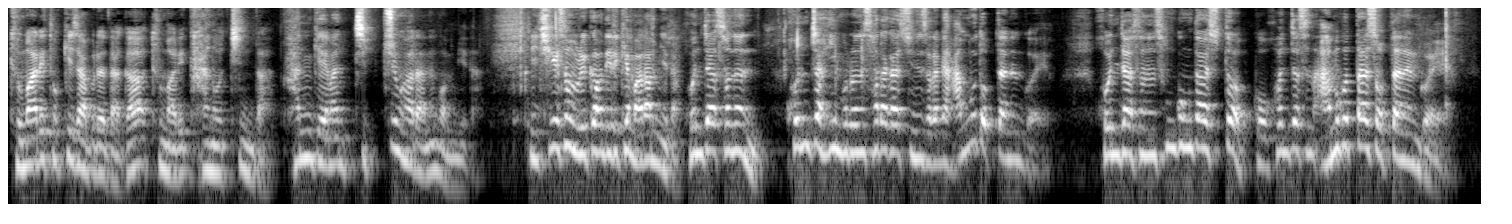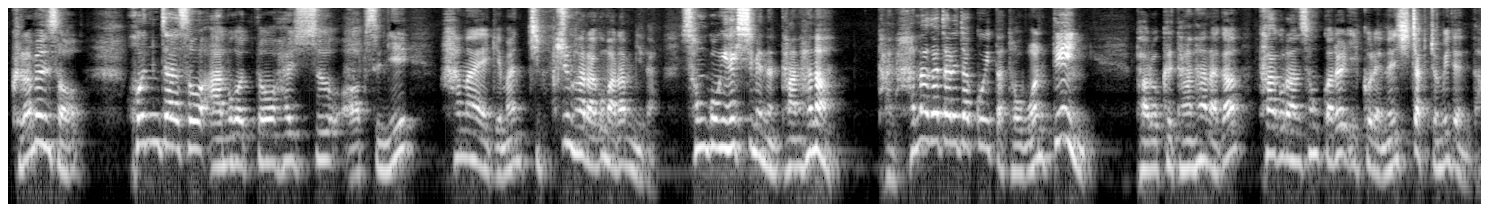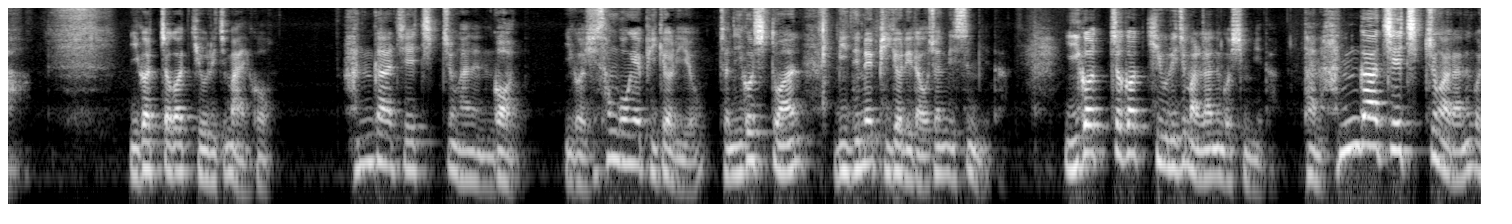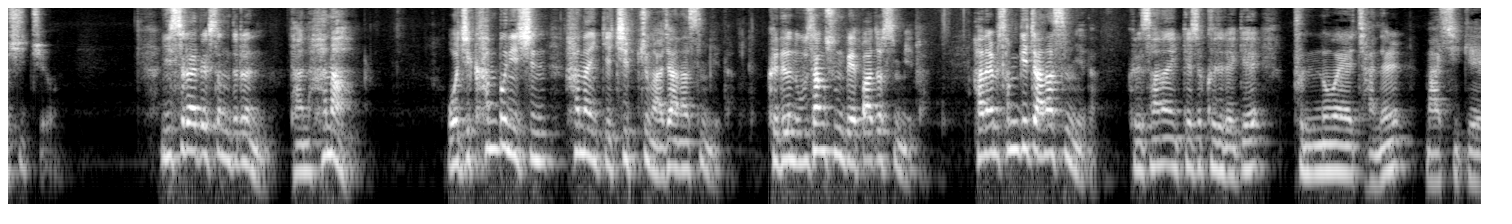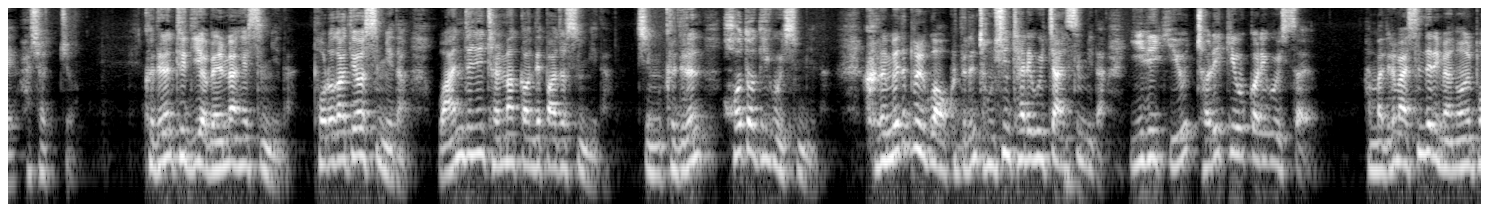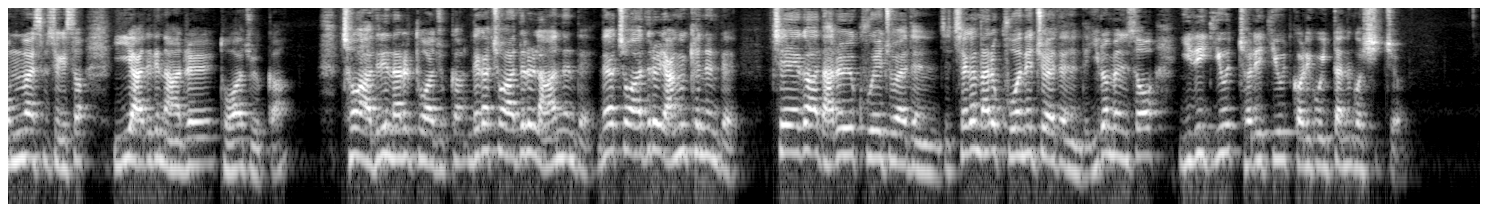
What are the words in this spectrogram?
두 마리 토끼 잡으려다가 두 마리 다 놓친다. 한 개만 집중하라는 겁니다. 이 책에서는 우리 가운데 이렇게 말합니다. 혼자서는 혼자 힘으로는 살아갈 수 있는 사람이 아무도 없다는 거예요. 혼자서는 성공도 할 수도 없고 혼자서는 아무것도 할 수 없다는 거예요. 그러면서 혼자서 아무것도 할 수 없으니 하나에게만 집중하라고 말합니다. 성공의 핵심에는 단 하나, 단 하나가 자리 잡고 있다. 더 one thing. 바로 그 단 하나가 탁월한 성과를 이끌어내는 시작점이 된다. 이것저것 기울이지 말고 한 가지에 집중하는 것. 이것이 성공의 비결이요. 전 이것이 또한 믿음의 비결이라고 저는 믿습니다. 이것저것 기울이지 말라는 것입니다. 단 한 가지에 집중하라는 것이죠. 이스라엘 백성들은 단 하나, 오직 한 분이신 하나님께 집중하지 않았습니다. 그들은 우상숭배에 빠졌습니다. 하나님 섬기지 않았습니다. 그래서 하나님께서 그들에게 분노의 잔을 마시게 하셨죠. 그들은 드디어 멸망했습니다. 포로가 되었습니다. 완전히 절망 가운데 빠졌습니다. 지금 그들은 허덕이고 있습니다. 그럼에도 불구하고 그들은 정신 차리고 있지 않습니다. 이리 기웃 저리 기웃거리고 있어요. 한마디로 말씀드리면 오늘 본문 말씀 속에서 이 아들이 나를 도와줄까? 저 아들이 나를 도와줄까? 내가 저 아들을 낳았는데, 내가 저 아들을 양육했는데, 제가 나를 구해줘야 되는지, 제가 나를 구원해줘야 되는데, 이러면서 이리 기웃 저리 기웃거리고 있다는 것이죠.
